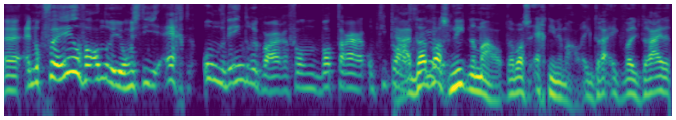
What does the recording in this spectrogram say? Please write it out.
Eh, en nog voor heel veel andere jongens die echt onder de indruk waren van wat daar op die plaats Ja, dat gebeurde. was niet normaal. Dat was echt niet normaal. Ik, draai, ik, ik draaide,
